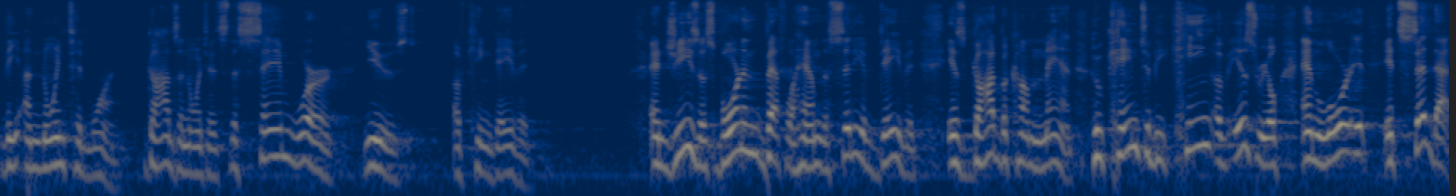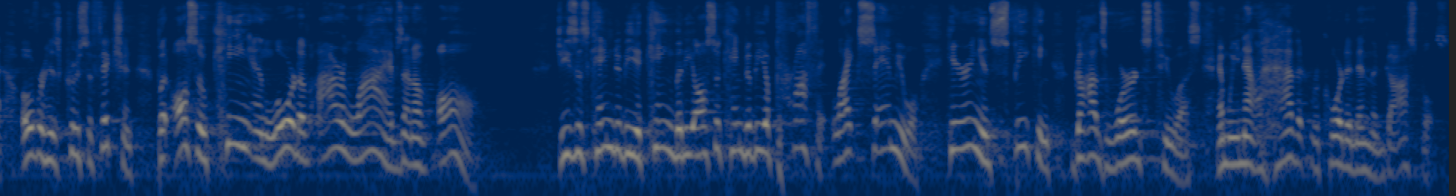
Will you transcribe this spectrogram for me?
the anointed one, God's anointed. It's the same word used of King David. And Jesus, born in Bethlehem, the city of David, is God become man who came to be king of Israel and Lord. It, it said that over his crucifixion, but also king and Lord of our lives and of all. Jesus came to be a king, but he also came to be a prophet like Samuel, hearing and speaking God's words to us. And we now have it recorded in the Gospels.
